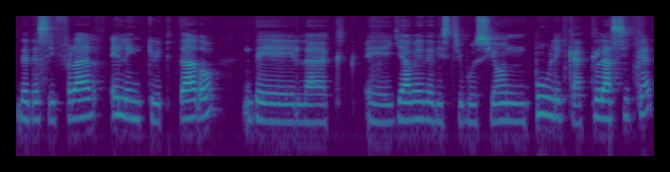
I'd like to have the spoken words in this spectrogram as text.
de descifrar el encriptado de la eh, llave de distribución pública clásica,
